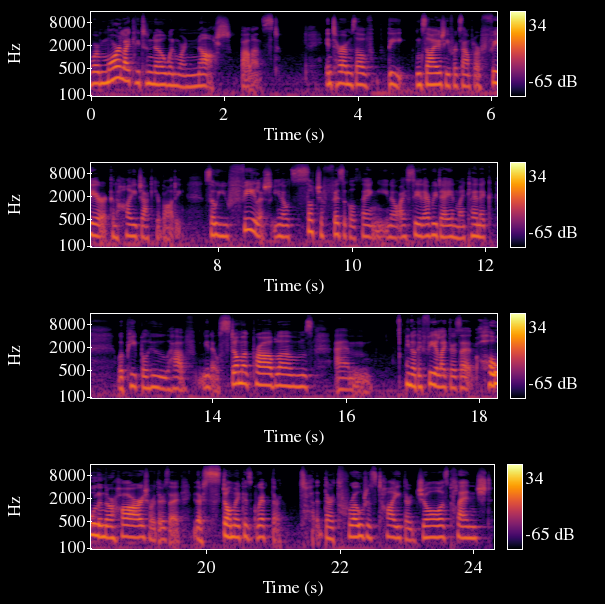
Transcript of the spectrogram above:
we're more likely to know when we're not balanced in terms of the anxiety, for example, or fear can hijack your body. So you feel it, you know, it's such a physical thing. You know, I see it every day in my clinic with people who have, you know, stomach problems, um, you know, they feel like there's a hole in their heart or there's a their stomach is gripped, their t- their throat is tight, their jaws clenched,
